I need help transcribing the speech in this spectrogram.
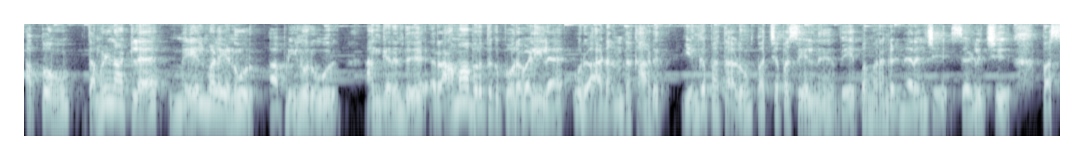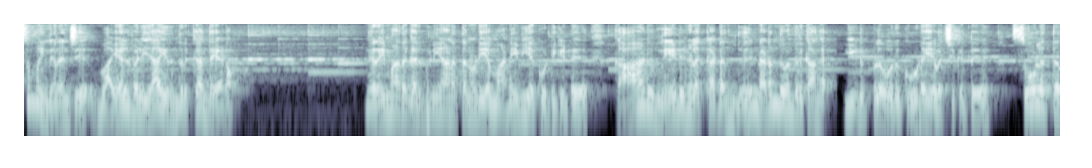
அப்போ தமிழ்நாட்டுல மேல்மலையனூர் அப்படின்னு ஒரு ஊர். அங்கிருந்து ராமாபுரத்துக்கு போற வழியில ஒரு அடர்ந்த காடு. எங்க பார்த்தாலும் பச்சை பசேல்னு வேப்ப மரங்கள் நிறைஞ்சு செழிச்சு பசுமை நிறைஞ்சு வயல்வெளியா இருந்திருக்கு அந்த இடம். நிறைமாத கர்ப்பிணியான தன்னுடைய மனைவிய கூட்டிக்கிட்டு காடு மேடுகளை கடந்து நடந்து வந்திருக்காங்க. இடுப்புல ஒரு கூடைய வச்சுக்கிட்டு சூளத்தை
